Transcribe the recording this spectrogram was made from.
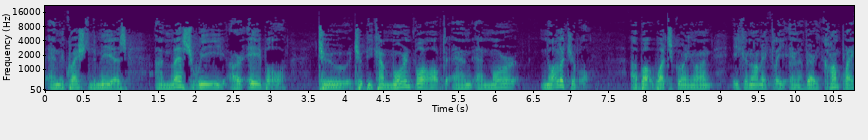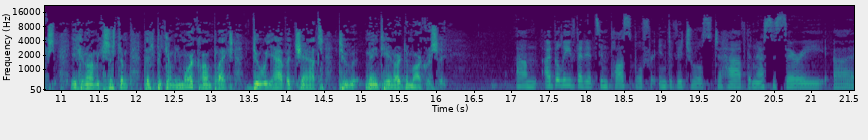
And the question to me is unless we are able to, to become more involved and, and more knowledgeable about what's going on economically in a very complex economic system that's becoming more complex, do we have a chance to maintain our democracy? Um, I believe that it's impossible for individuals to have the necessary uh,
